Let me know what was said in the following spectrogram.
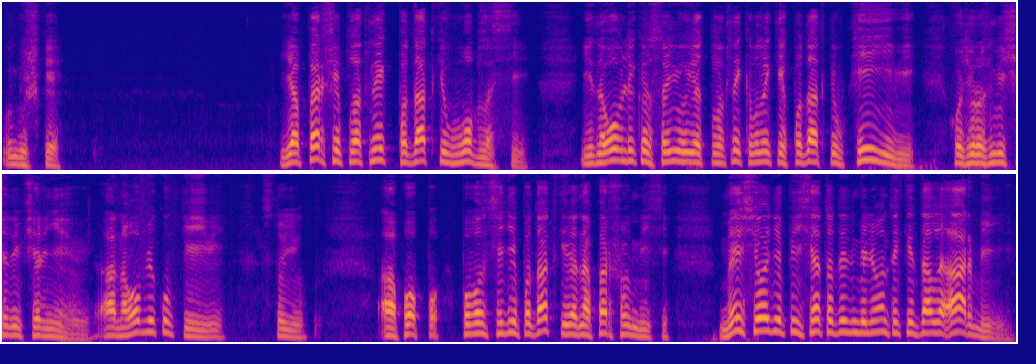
у мішки. Я перший платник податків в області. І на обліку стою як платник великих податків в Києві, хоч розміщений в Чернігові. А на обліку в Києві стою. А по, по, по величині податків я на першому місці. Ми сьогодні 51 мільйон таки дали армії.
